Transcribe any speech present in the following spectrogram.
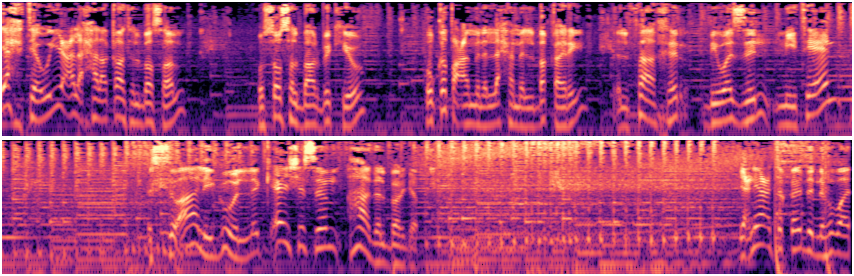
يحتوي على حلقات البصل وصوص الباربيكيو وقطعة من اللحم البقري الفاخر بوزن 200 السؤال يقول لك إيش اسم هذا البرجر؟ يعني أعتقد إنه هو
